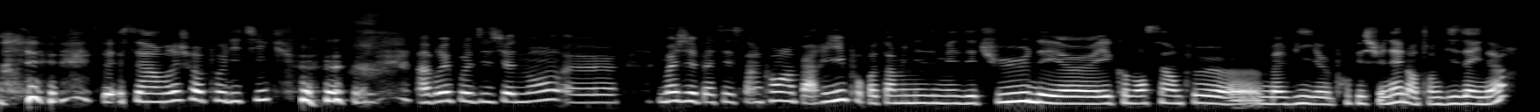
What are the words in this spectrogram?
c'est un vrai choix politique, un vrai positionnement. Euh, moi, j'ai passé cinq ans à Paris pour terminer mes études et, euh, commencer un peu euh, ma vie professionnelle en tant que designer.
